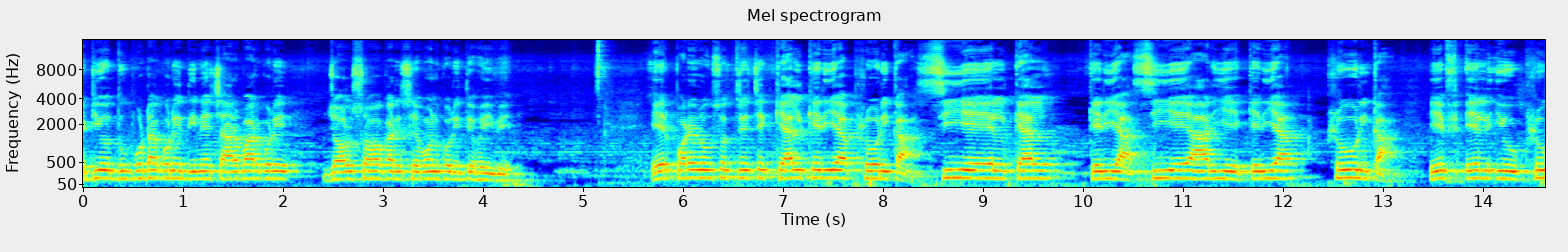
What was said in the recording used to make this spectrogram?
এটিও দু ফোঁটা করে দিনে চারবার করে জল সহকারে সেবন করিতে হইবে। এরপরের ঔষধটি হচ্ছে calcarea fluorica C A L calcarea C A R E A কেরিয়া fluorica. F L U flu,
